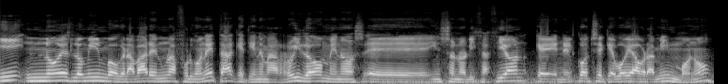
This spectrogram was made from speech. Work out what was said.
Y no es lo mismo grabar en una furgoneta que tiene más ruido, menos eh, insonorización, que en el coche que voy ahora mismo, ¿no?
